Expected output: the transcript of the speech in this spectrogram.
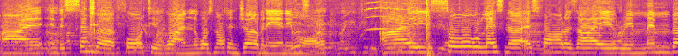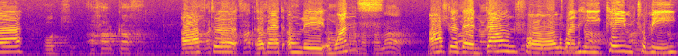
I, in December 41, was not in Germany anymore. I saw Lesnar as far as I remember after that only once, after their downfall, when he came to me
